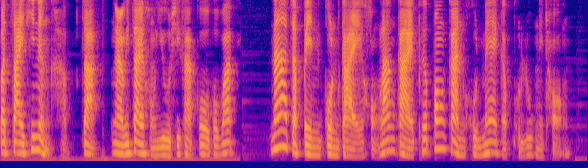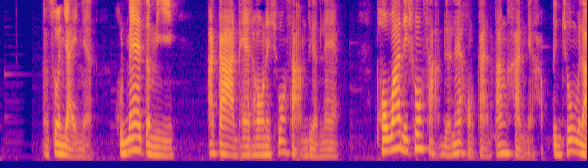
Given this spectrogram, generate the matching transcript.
ปัจจัยที่หนึ่งครับจากงานวิจัยของยูชิคาโกเพราะว่าน่าจะเป็นนกลไกของร่างกายเพื่อป้องกันคุณแม่กับคุณลูกในท้อง ส่วนใหญ่เนี่ยคุณแม่จะมีอาการแพ้ท้องในช่วง 3 เดือนแรก เพราะว่าในช่วง 3 เดือนแรกของการตั้งครรภ์เนี่ยครับเป็นช่วงเวลา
